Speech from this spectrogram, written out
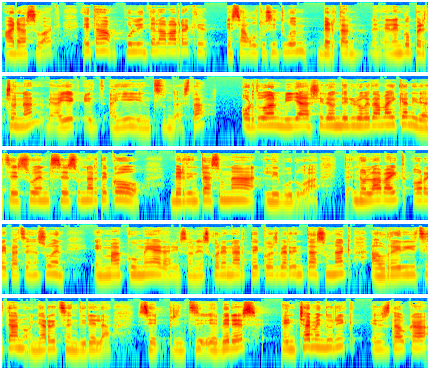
arazoak. Eta politela barrek ezagutu zituen bertan, lehenengo pertsonan, haiek haiei entzun da, ezta? Orduan, mila zireun derurogeta maikan, idatze zuen zezun arteko berdintasuna liburua. Nolabait horra ipatzen zuen emakumea eta gizonezkoren arteko ezberdintasunak aurreritzitan oinarritzen direla. Ze, printzi, berez, pentsamendurik ez dauka,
